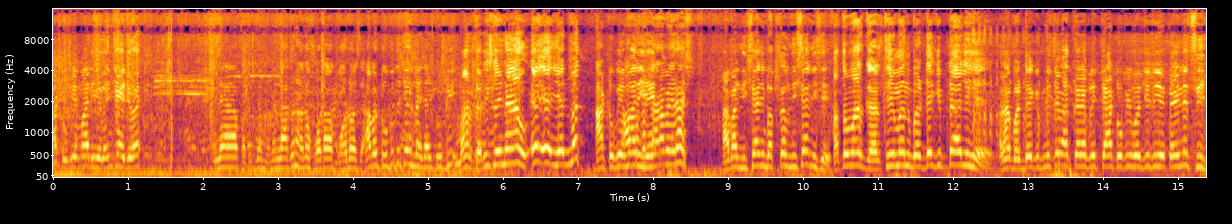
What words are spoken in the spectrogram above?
આ ટોપી મારી લઈને જાય એટલે મને લાગે ને આ તો ખોટા ગોડો છે. આપણે ટોપી તો લઈ જાય ટોપી? માર ઘરીશ લઈને આવ. એ એ યાદ મત. આ ટોપી અમારી છે ભાઈ બાર નિશાની બક્કલ નિશાની છે. આ તો માર ઘરથી મને બર્થડે ગિફ્ટ આલી છે. અરે બર્થડે ગિફ્ટની છે વાત કરે પેલી ચા ટોપી વજી હતી તઈને જ સી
